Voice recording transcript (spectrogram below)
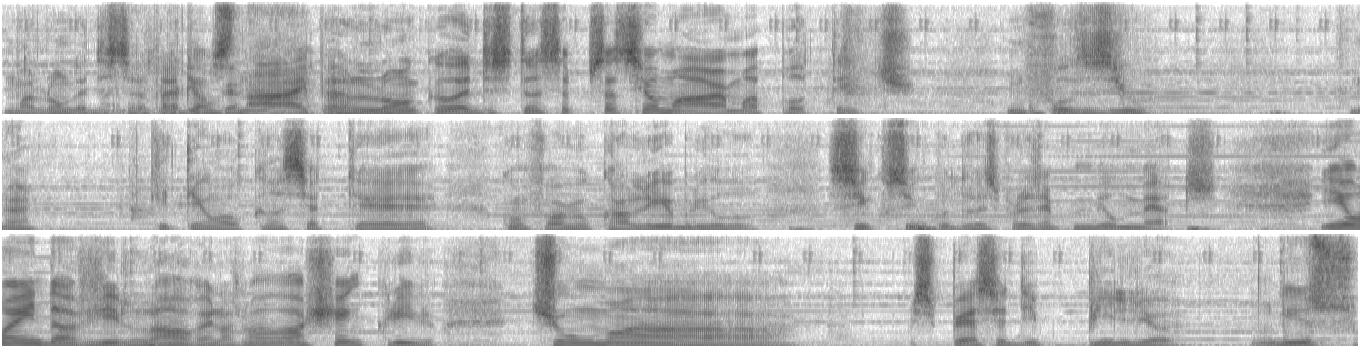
É uma longa distância. É um sniper. A longa distância precisa ser uma arma potente, um fuzil, né? Que tem um alcance até, conforme o calibre, o 552, por exemplo, mil metros. E eu ainda vi lá, Renato, eu achei incrível. Tinha uma espécie de pilha. Isso,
